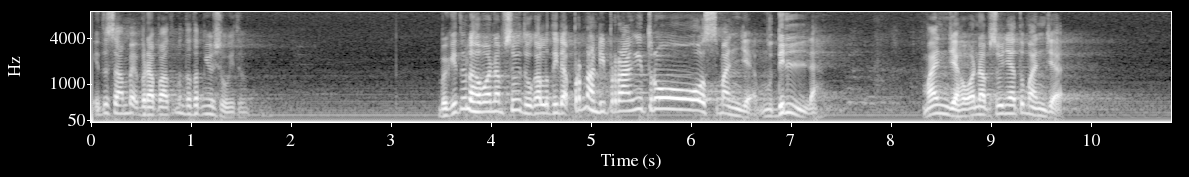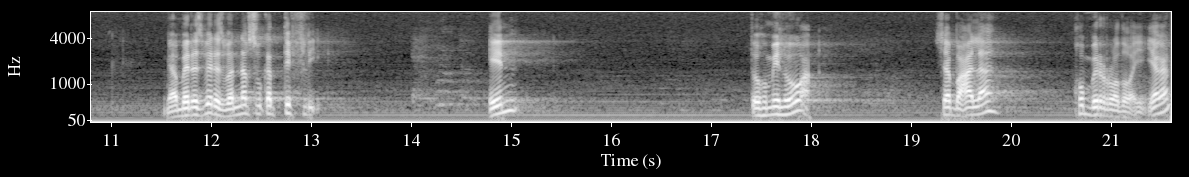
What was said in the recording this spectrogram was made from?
itu sampai berapa pun tetap nyusu itu. Begitulah hawa nafsu itu kalau tidak pernah diperangi terus manja, mudillah. Manja, hawa nafsunya itu manja. Enggak beres-beres, hawa nafsu katifli. In tuhmilhu syab'ala khubbir radai ya kan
